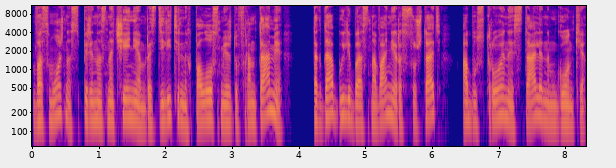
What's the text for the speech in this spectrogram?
возможно, с переназначением разделительных полос между фронтами Тогда были бы основания рассуждать об устроенной Сталиным гонке.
